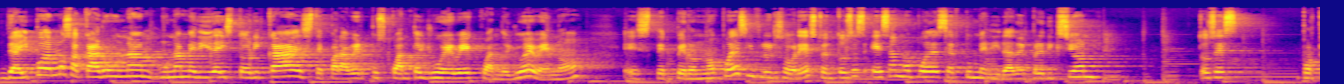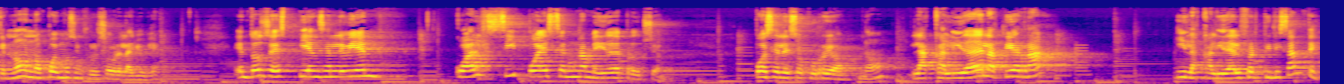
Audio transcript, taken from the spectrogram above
de ahí podemos sacar una, medida histórica este, para ver pues cuánto llueve cuando llueve, ¿no? Este, pero no puedes influir sobre esto, entonces esa no puede ser tu medida de predicción. Entonces, porque no, no podemos influir sobre la lluvia. Entonces, piénsenle bien, ¿cuál sí puede ser una medida de producción? Pues se les ocurrió, ¿no? La calidad de la tierra y la calidad del fertilizante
